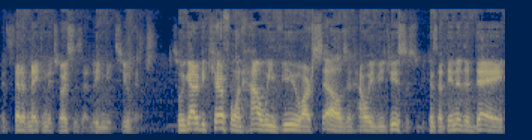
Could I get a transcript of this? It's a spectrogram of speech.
instead of making the choices that lead me to Him. So we got to be careful in how we view ourselves and how we view Jesus because at the end of the day,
